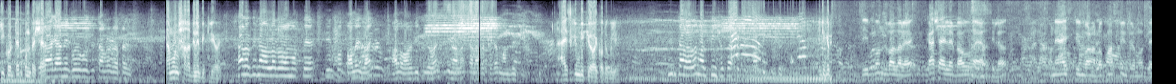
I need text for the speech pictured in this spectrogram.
কি করতেন? কোন পেশা? আগে আমি গরু বসে চামড়ার ব্যবসা করছি। কেমন সারাদিনে বিক্রি হয়? সারাদিনে আল্লাহর রহমতে দিন পথ ভালোই যায় ভালোভাবে বিক্রি হয় তিন হাজার চার হাজার টাকার মাল বেশি। আইসক্রিম বিক্রি হয় কতগুলি? তিন চার হাজার মাল তিনশো চারশো মাল বিক্রি করি এটাকে বাজারে কাঁসাইলের বাবু ভাই আসছিল। উনি আইসক্রিম বানালো পাঁচ মিনিটের মধ্যে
